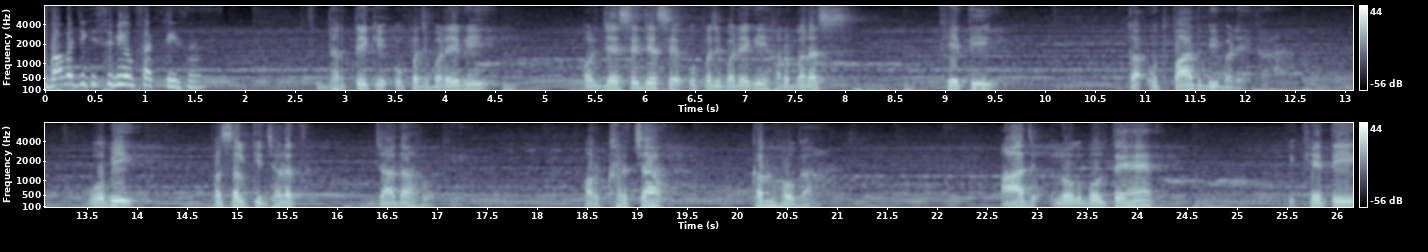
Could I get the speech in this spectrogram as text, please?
बाबा जी की शिवयोग शक्ति से धरती की उपज बढ़ेगी और जैसे जैसे उपज बढ़ेगी, हर बरस खेती का उत्पाद भी बढ़ेगा। वो भी फ़सल की झड़त ज़्यादा होगी और खर्चा कम होगा। आज लोग बोलते हैं कि खेती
